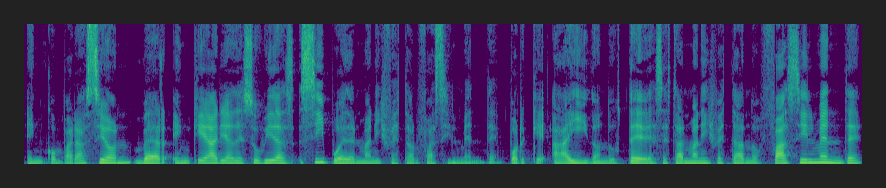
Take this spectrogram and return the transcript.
en comparación ver en qué área de sus vidas sí pueden manifestar fácilmente, porque ahí donde ustedes están manifestando fácilmente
